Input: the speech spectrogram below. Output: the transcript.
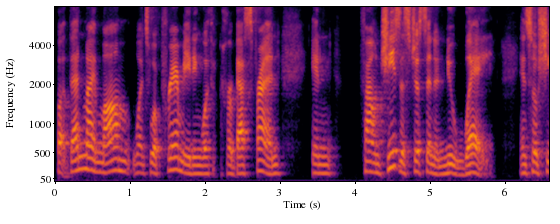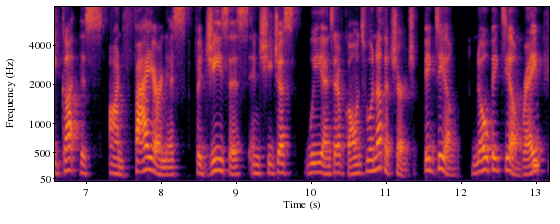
but then my mom went to a prayer meeting with her best friend and found jesus just in a new way and so she got this on fireness for Jesus. And she just, we ended up going to another church. Big deal. No big deal, right? Mm-hmm.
